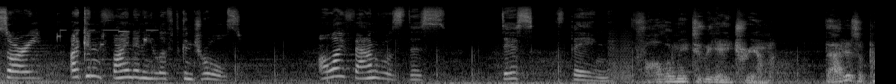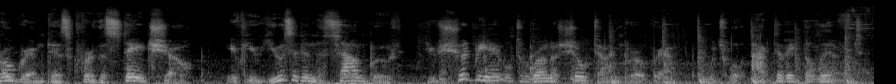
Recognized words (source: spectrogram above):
Sorry. I couldn't find any lift controls. All I found was this disc thing. Follow me to the atrium. That is a program disc for the stage show. If you use it in the sound booth, you should be able to run a Showtime program, which will activate the lift.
